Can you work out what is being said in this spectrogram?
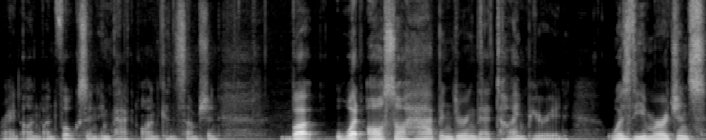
right, on, on folks and impact on consumption. But what also happened during that time period was the emergence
